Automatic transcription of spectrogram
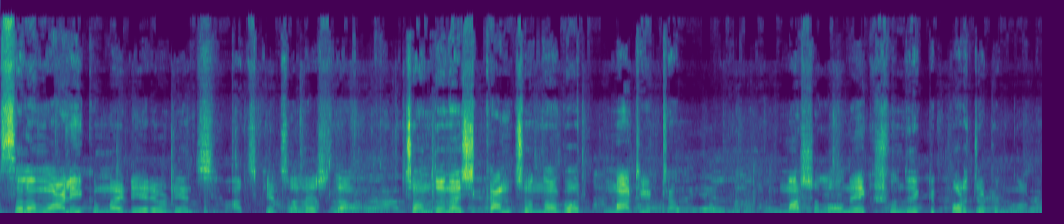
আসসালামু আলাইকুম মাই ডিয়ার অডিয়েন্স আজকে চলে আসলাম চন্দনাশ কাঞ্চননগর মাটির টান মার্শাল্লাহ অনেক সুন্দর একটি পর্যটন নগর।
